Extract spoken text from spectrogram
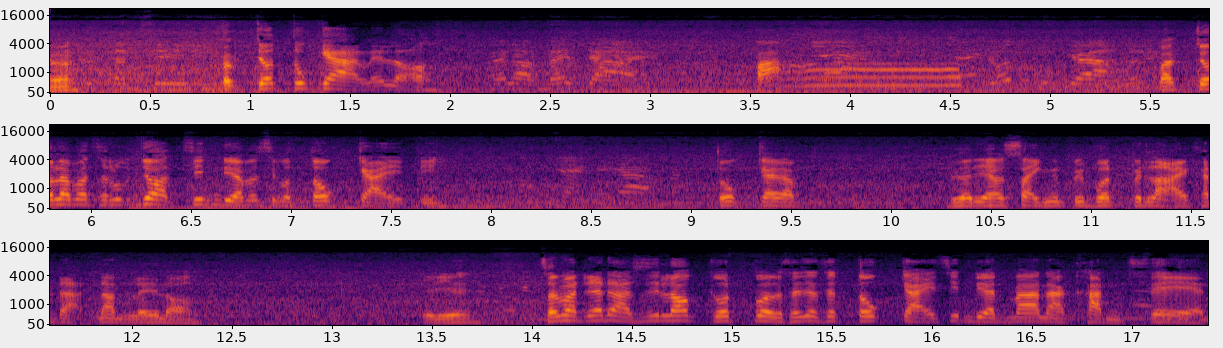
ฮะทันทีต้องจดทุกอย่างเลยเหรอได้รับได้จ่ายป้ายศทุกอย่างเลยบัตรจดแล้วมันสรุปยอดสิ้นเดือนมันสิบตกใจติตกใจแบบเดือนเดียวใส่เงินไปเบิดเป็นหลายขนาดนั้นเลยเหรอทีนี้ สำหรับระดับที่ล็อกกดเปิดฉันจะตกใจสิ้นเดือนมาน่ะขันแสน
